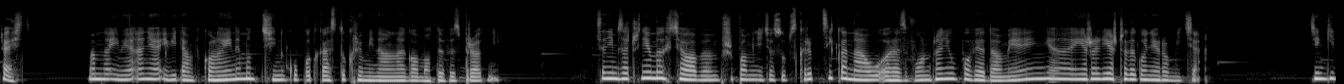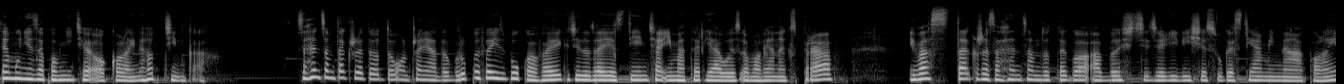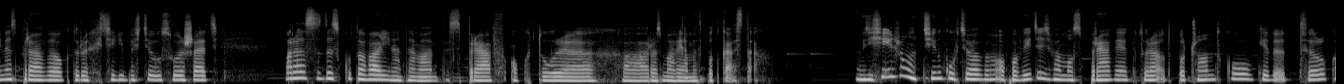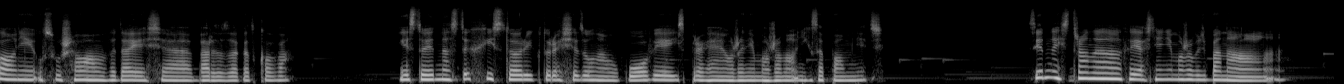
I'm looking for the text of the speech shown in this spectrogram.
Cześć. Mam na imię Ania i witam w kolejnym odcinku podcastu kryminalnego Motywy zbrodni. Zanim zaczniemy, chciałabym przypomnieć o subskrypcji kanału oraz włączeniu powiadomień, jeżeli jeszcze tego nie robicie. Dzięki temu nie zapomnicie o kolejnych odcinkach. Zachęcam także do dołączenia do grupy facebookowej, gdzie dodaję zdjęcia i materiały z omawianych spraw. I Was także zachęcam do tego, abyście dzielili się sugestiami na kolejne sprawy, o których chcielibyście usłyszeć, oraz dyskutowali na temat spraw, o których rozmawiamy w podcastach. W dzisiejszym odcinku chciałabym opowiedzieć Wam o sprawie, która od początku, kiedy tylko o niej usłyszałam, wydaje się bardzo zagadkowa. Jest to jedna z tych historii, które siedzą nam w głowie i sprawiają, że nie możemy o nich zapomnieć. Z jednej strony wyjaśnienie może być banalne,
